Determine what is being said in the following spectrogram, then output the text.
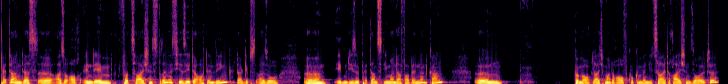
Pattern, das äh, also auch in dem Verzeichnis drin ist. Hier seht ihr auch den Link. Da gibt's also äh, eben diese Patterns, die man da verwenden kann. Ähm, können wir auch gleich mal drauf gucken, wenn die Zeit reichen sollte.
